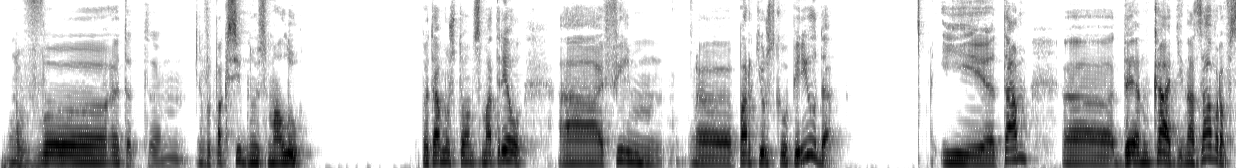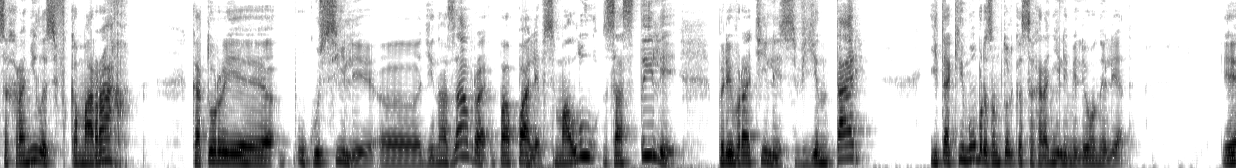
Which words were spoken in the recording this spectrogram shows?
в, этот, эм, в эпоксидную смолу. Потому что он смотрел э, фильм э, «Парк юрского периода», и там э, ДНК динозавров сохранилась в комарах, которые укусили э, динозавра, попали в смолу, застыли, превратились в янтарь и таким образом только сохранили миллионы лет. И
